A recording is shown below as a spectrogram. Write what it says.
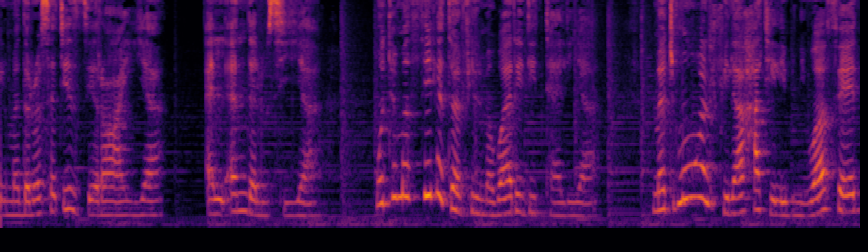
المدرسة الزراعية الأندلسية، متمثلة في الموارد التالية: مجموع الفلاحة لابن وافد،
